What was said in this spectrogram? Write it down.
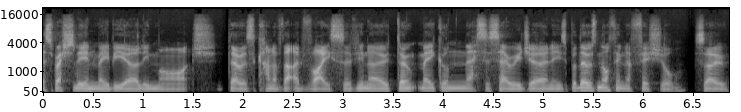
especially in maybe early March, there was kind of that advice of, you know, don't make unnecessary journeys, but there was nothing official. So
